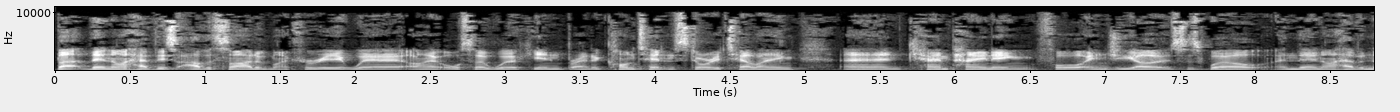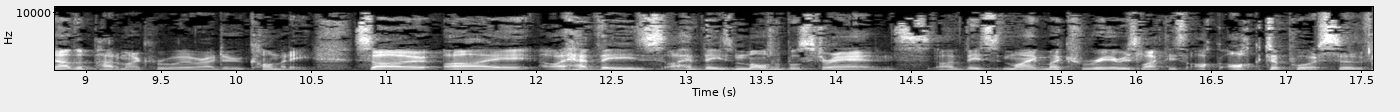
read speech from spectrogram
But then I have this other side of my career where I also work in branded content and storytelling and campaigning for NGOs as well. And then I have another part of my career where I do comedy. So I I have these I have these multiple strands. I have this my my career is like this octopus of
